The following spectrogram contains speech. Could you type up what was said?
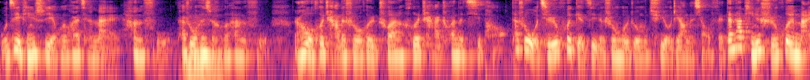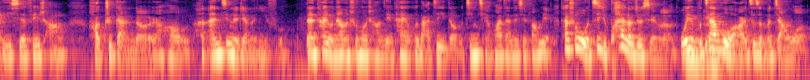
我自己平时也会花钱买汉服，她说我很喜欢喝汉服，然后我喝茶的时候会穿喝茶穿的旗袍，她说我其实会给自己的生活中去有这样的消费，但她平时会买一些非常好质感的，然后很安静的这样的衣服。但他有那样的生活场景，他也会把自己的金钱花在那些方面。他说：“我自己快乐就行了，我也不在乎我儿子怎么讲我。”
